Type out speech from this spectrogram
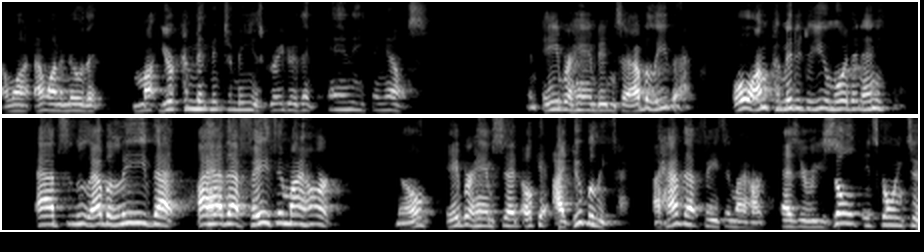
I want, I want to know that my, your commitment to me is greater than anything else. And Abraham didn't say, I believe that. Oh, I'm committed to you more than anything. Absolutely. I believe that. I have that faith in my heart. No, Abraham said, Okay, I do believe that. I have that faith in my heart. As a result, it's going to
